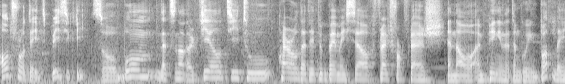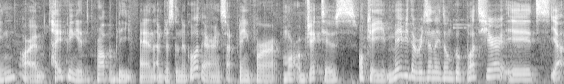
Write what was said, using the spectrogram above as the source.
alt rotate basically. So boom, that's another kill. T2, Herald that I took by myself, flash for flash. And now I'm pinging that I'm going bot lane or I'm typing it probably. And I'm just gonna go there and start playing for more objectives. Okay, maybe the reason I don't go bot here is, yeah,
